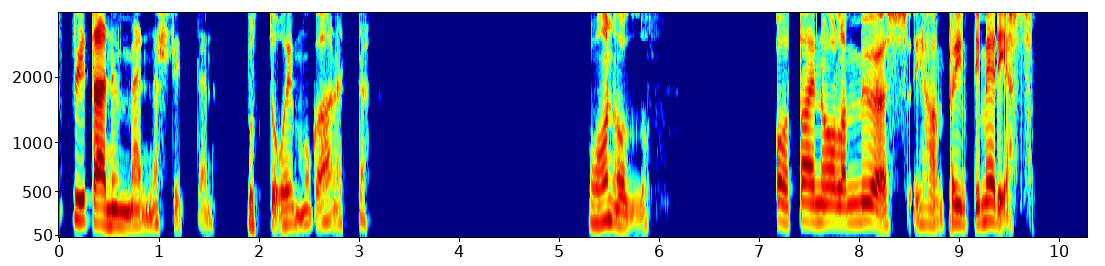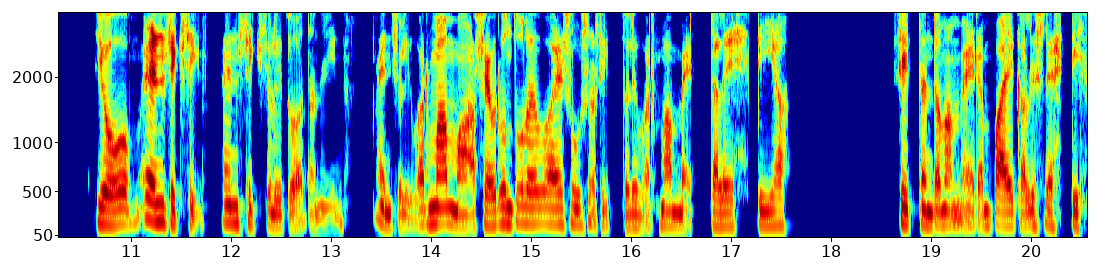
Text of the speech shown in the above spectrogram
pitänyt mennä sitten juttuihin mukaan, että on ollut. Olet tainnut olla myös ihan printtimediassa. Joo, ensiksi, ensiksi oli tuota niin, ensin oli varmaan maaseudun tulevaisuus ja sitten oli varmaan Mettälehti ja sitten tämä meidän paikallislehti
